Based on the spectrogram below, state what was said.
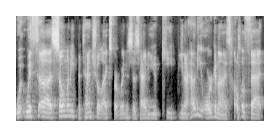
With, with uh, so many potential expert witnesses, how do you keep, you know, how do you organize all of that?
